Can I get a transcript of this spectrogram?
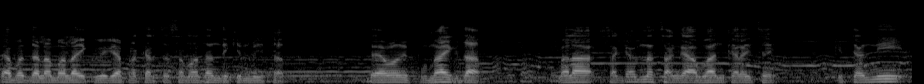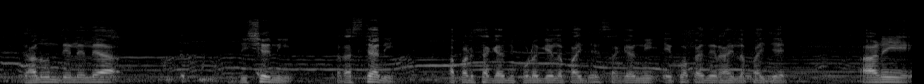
त्याबद्दल आम्हाला एक वेगळ्या प्रकारचं समाधान देखील मिळतं. त्यामुळे मी पुन्हा एकदा मला सगळ्यांना सांगा आव्हान करायचं आहे की त्यांनी घालून दिलेल्या दिशेनी रस्त्यानी आपण सगळ्यांनी पुढे गेलं पाहिजे सगळ्यांनी एकोप्याने राहिलं पाहिजे. आणि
